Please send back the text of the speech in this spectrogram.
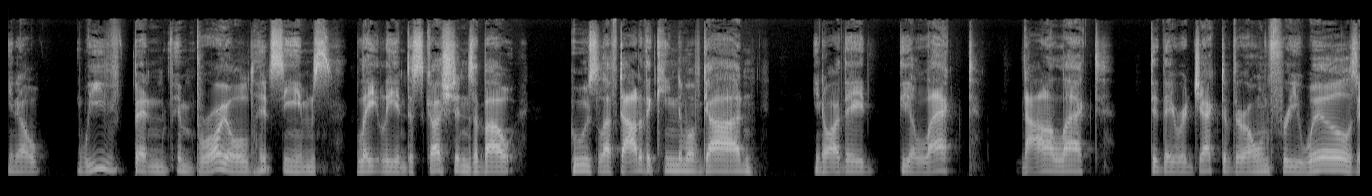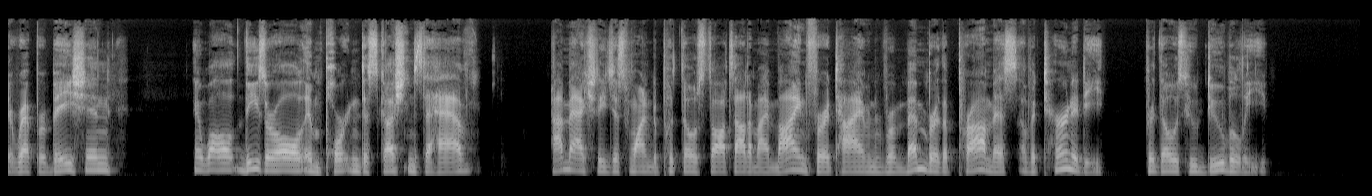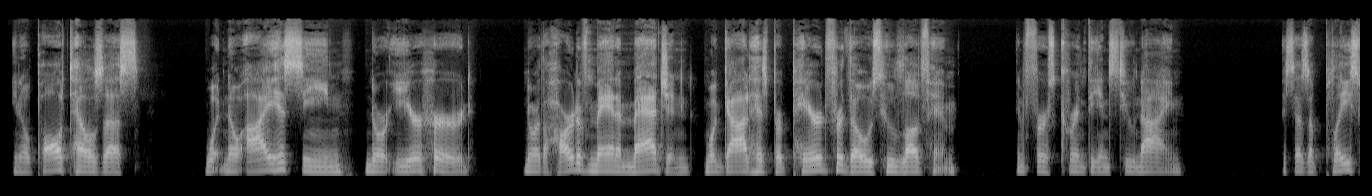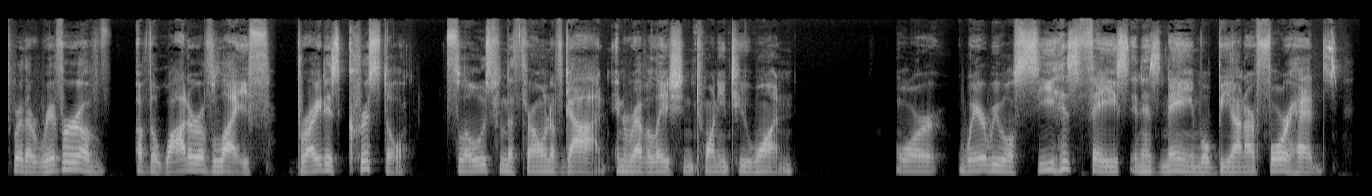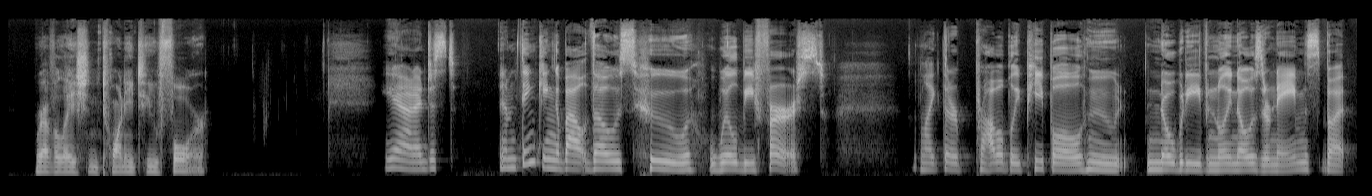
You know, we've been embroiled, it seems, lately in discussions about who's left out of the kingdom of God. You know, are they the elect, non elect? Did they reject of their own free will? Is it reprobation? And while these are all important discussions to have, I'm actually just wanting to put those thoughts out of my mind for a time and remember the promise of eternity for those who do believe. You know, Paul tells us what no eye has seen, nor ear heard, nor the heart of man imagined what God has prepared for those who love him in 1 Corinthians 2 9. It says, A place where the river of, of the water of life, bright as crystal, flows from the throne of God in Revelation 22 1 or where we will see his face and his name will be on our foreheads. Revelation 22 4. Yeah, and I just I'm thinking about those who will be first. Like they're probably people who nobody even really knows their names, but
